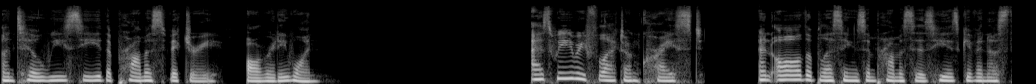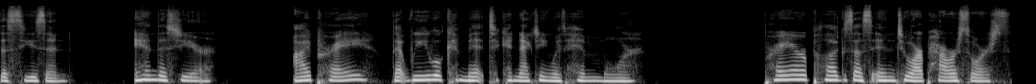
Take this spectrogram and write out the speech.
until we see the promised victory already won. As we reflect on Christ and all the blessings and promises He has given us this season and this year, I pray that we will commit to connecting with Him more. Prayer plugs us into our power source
